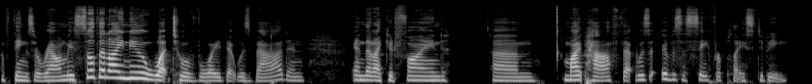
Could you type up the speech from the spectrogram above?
of things around me so that i knew what to avoid that was bad and and that i could find um, my path that was it was a safer place to be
